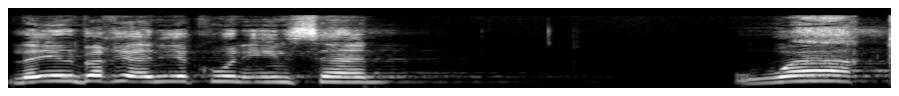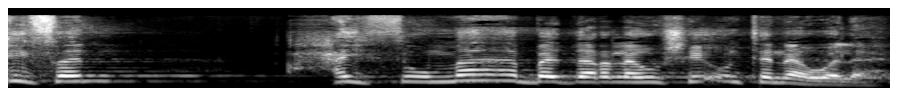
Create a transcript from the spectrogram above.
لا ينبغي أن يكون إنسان واقفا حيث ما بدر له شيء تناوله.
